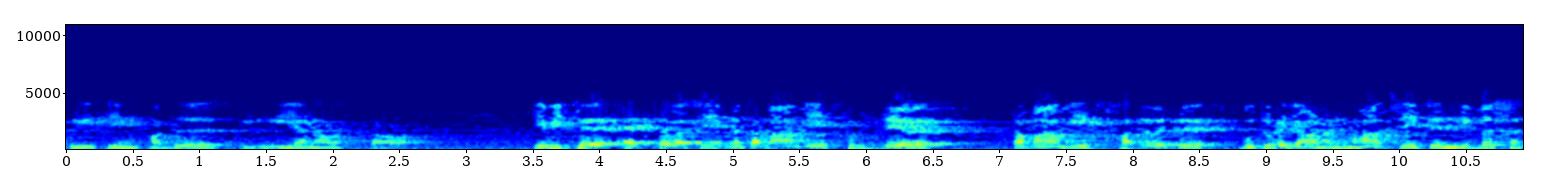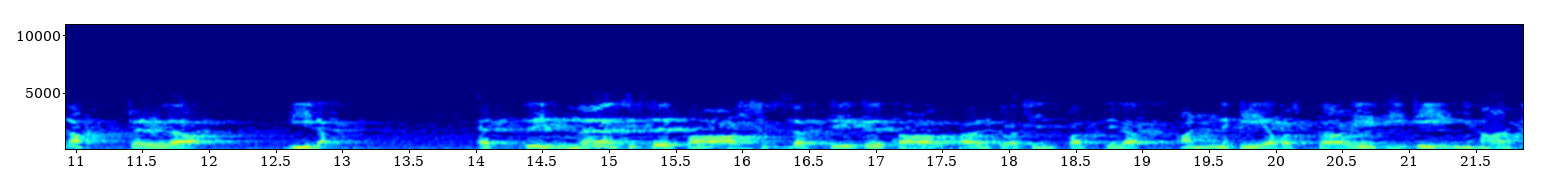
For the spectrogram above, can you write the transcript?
ප්‍රීතියෙන් හද පිළි යන අවස්ථාවක්. එවිට ඇත්ත වශයෙන්ම තමාගේ සුද්ධය තමාගේ හදවත බුදුරජාණන් වහන්සේට නිවසනක් කරලා දීලා ඇත්තෙන්ම සිත පාරිශුද්ධත්වයට తాවකාලික වශයෙන් පත් වෙලා අන්න ඒ අවස්ථාවේදී එයින් එහාට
